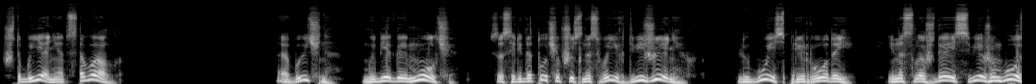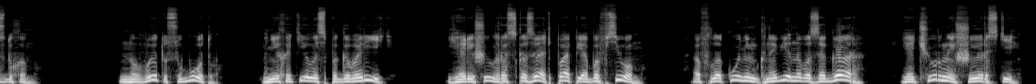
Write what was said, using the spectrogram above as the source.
чтобы я не отставал. Обычно мы бегаем молча, сосредоточившись на своих движениях, любуясь природой и наслаждаясь свежим воздухом. Но в эту субботу мне хотелось поговорить. Я решил рассказать папе обо всем, о флаконе мгновенного загара и о черной шерсти,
